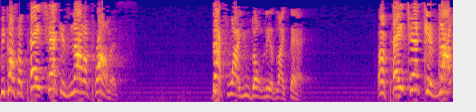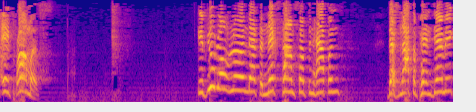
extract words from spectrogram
Because a paycheck is not a promise. That's why you don't live like that. A paycheck is not a promise. If you don't learn that the next time something happens, that's not the pandemic,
